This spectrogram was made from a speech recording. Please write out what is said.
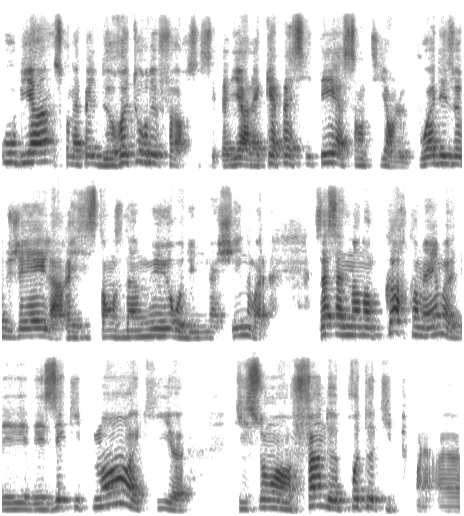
ou bien ce qu'on appelle de retour de force, c'est-à-dire la capacité à sentir le poids des objets, la résistance d'un mur ou d'une machine. Voilà. Ça, ça demande encore quand même des, équipements qui, euh, qui sont en fin de prototype. Euh,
